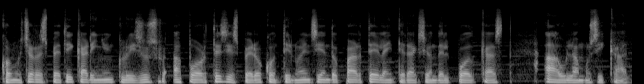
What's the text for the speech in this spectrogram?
con mucho respeto y cariño incluí sus aportes y espero continúen siendo parte de la interacción del podcast Aula Musical.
